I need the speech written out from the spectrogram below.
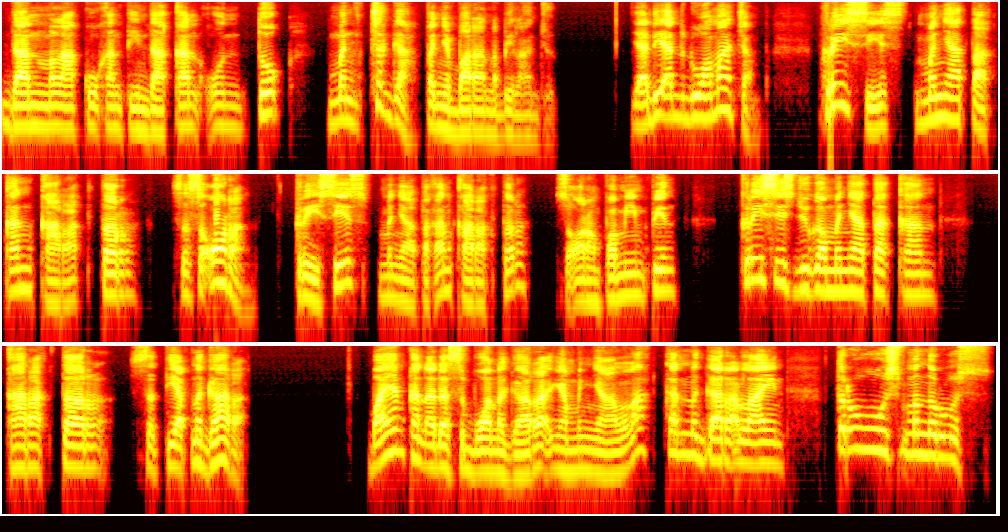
dan melakukan tindakan untuk mencegah penyebaran lebih lanjut. Jadi ada dua macam. Krisis menyatakan karakter seseorang. Krisis menyatakan karakter seorang pemimpin, krisis juga menyatakan karakter setiap negara. Bayangkan ada sebuah negara yang menyalahkan negara lain terus-menerus.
